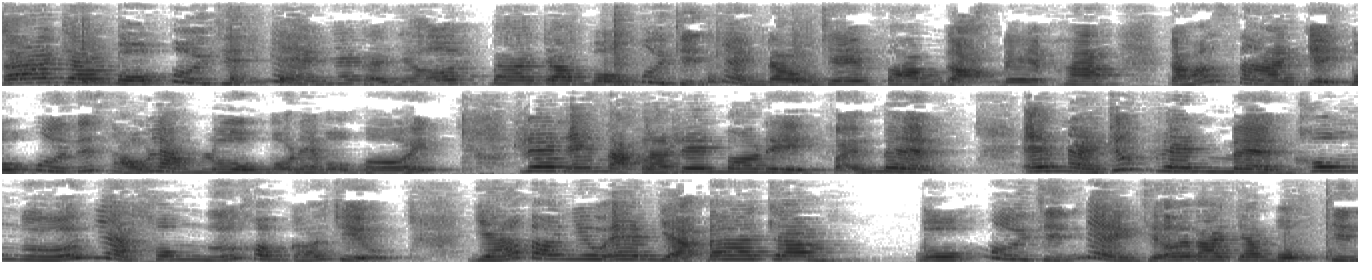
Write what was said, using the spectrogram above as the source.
349 ngàn nha cả nhà ơi. 349 ngàn đồng cho em form gọn đẹp ha. Có size chị 40 tới 65 luôn, Mẫu này mẫu mới. Ren em mặc là ren body, Phải mềm. Em này trước ren mềm, không ngứa nha, Không ngứa, không có chịu. Giá bao nhiêu em? Dạ 300 349 ngàn chị ơi 349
